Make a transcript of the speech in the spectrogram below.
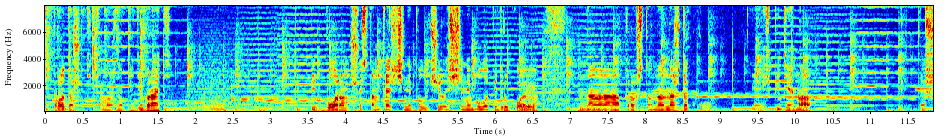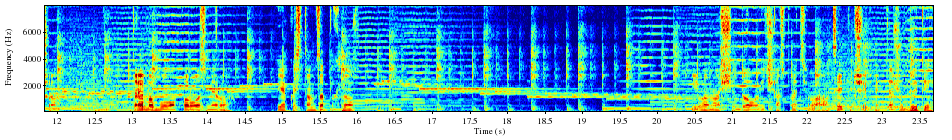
В продажу тільки можна підібрати. Е, Під підбором щось там теж чи не вийшло, чи не було під рукою. На просто на наждаку я їх підігнав. Те, що треба було по розміру. Якось там запихнув. І воно ще довгий час працювало. Цей підшипник теж убитий.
